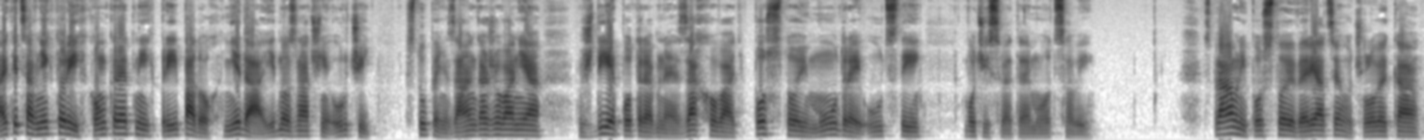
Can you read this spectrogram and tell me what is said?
Aj keď sa v niektorých konkrétnych prípadoch nedá jednoznačne určiť stupeň zaangažovania, vždy je potrebné zachovať postoj múdrej úcty voči svetému Otcovi. Správny postoj veriaceho človeka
